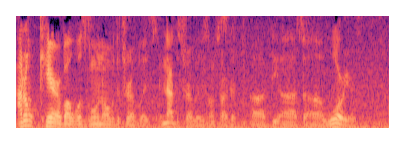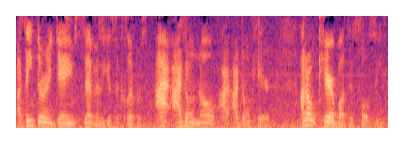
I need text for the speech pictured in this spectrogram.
I don't care about what's going on with the Trailblazers. Not the Trailblazers. I'm sorry. The uh, the uh, the uh, Warriors. I think they're in Game Seven against the Clippers. I I don't know. I, I don't care. I don't care about this postseason.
